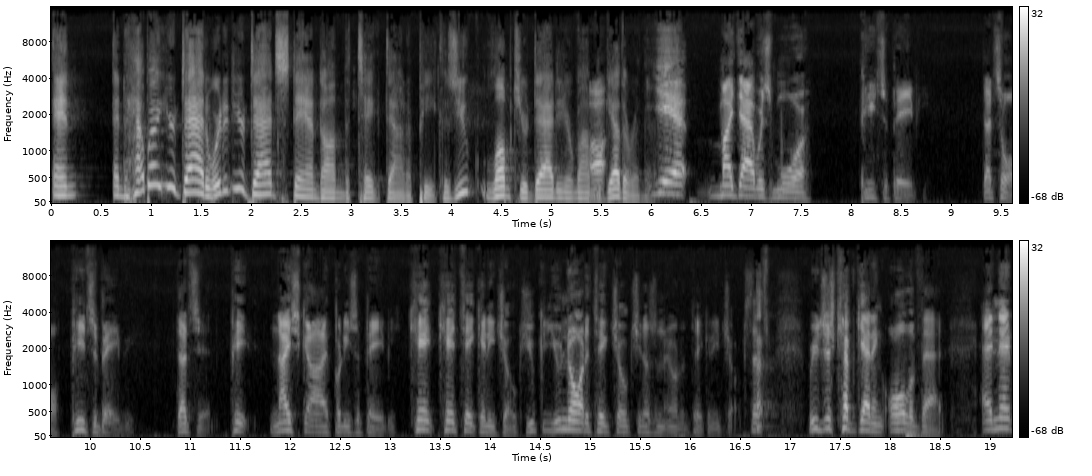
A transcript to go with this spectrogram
And and how about your dad? Where did your dad stand on the takedown of Pete? Because you lumped your dad and your mom uh, together in there. Yeah, my dad was more pizza baby. That's all. Pizza baby. That's it. Pete, nice guy, but he's a baby. Can't can't take any jokes. You you know how to take jokes. He doesn't know how to take any jokes. That's we just kept getting all of that. And then,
